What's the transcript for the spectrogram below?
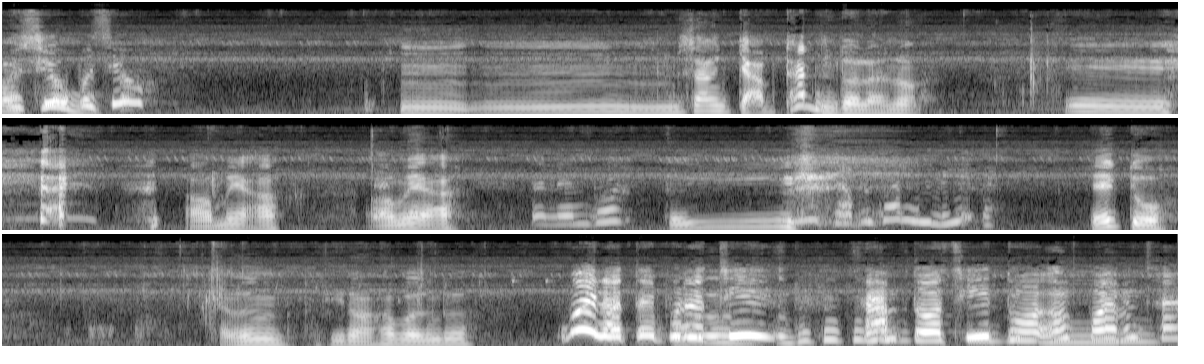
ปลาซิวปลาซิวอืมอืมสร้างจับท่านตัวละเนาะเออเอาไม่เอาเอาไม่เอานั่นเล่นบ่เอ้ยจับมันทันอีหลีเด็กตัวแต่เบิ่งพี่น้องเขาเบิ่งดูว้ายเนาะแต่พุทธที่สามตัวสี่ตัวเอาปล่อยมันซะ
